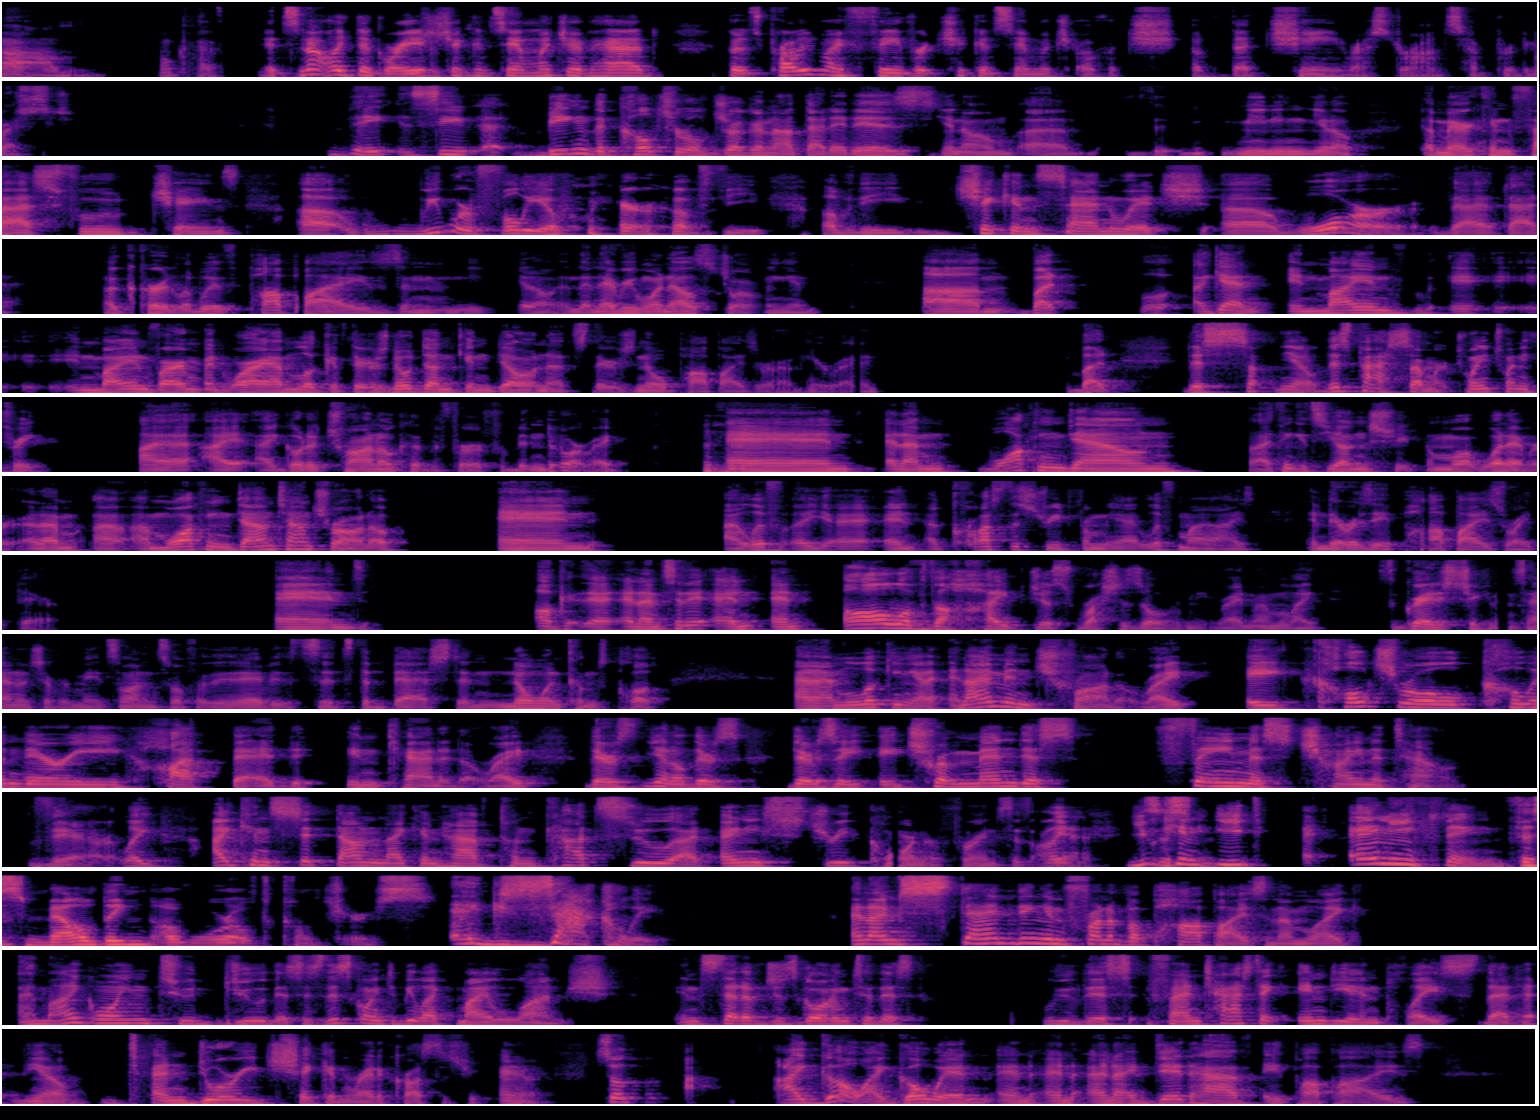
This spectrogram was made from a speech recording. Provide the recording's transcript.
Um, okay. It's not like the greatest chicken sandwich I've had, but it's probably my favorite chicken sandwich of a ch- of that chain restaurants have produced. Right. They see uh, being the cultural juggernaut that it is, you know, uh, meaning you know American fast food chains. Uh, we were fully aware of the of the chicken sandwich uh, war that that occurred with Popeyes and you know, and then everyone else joining in. Um, but again, in my in in my environment where I am, look, if there's no Dunkin' Donuts, there's no Popeyes around here, right? But this, you know, this past summer, 2023, I I, I go to Toronto for Forbidden Door, right? Mm-hmm. And and I'm walking down, I think it's Yonge Street, whatever, and I'm I'm walking downtown Toronto, and I lift uh, and across the street from me, I lift my eyes, and there is a Popeyes right there. And okay, and I'm sitting, and and all of the hype just rushes over me, right? And I'm like, it's the greatest chicken sandwich ever made, so on and so forth. It's it's the best, and no one comes close. And I'm looking at it, and I'm in Toronto, right? A cultural culinary hotbed in Canada, right? There's, you know, there's there's a, a tremendous famous Chinatown there. Like I can sit down and I can have tonkatsu at any street corner, for instance. Like Yeah. you It's can eat anything. This melding of world cultures. Exactly. And I'm standing in front of a Popeyes and I'm like, am I going to do this? Is this going to be like my lunch instead of just going to this this fantastic Indian place that you know tandoori chicken right across the street. Anyway, so I, go, I go in and and and I did have a Popeyes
